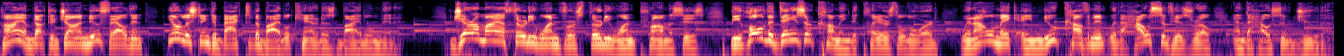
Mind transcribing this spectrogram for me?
Hi, I'm Dr. John Neufeld, and you're listening to Back to the Bible Canada's Bible Minute. Jeremiah 31, verse 31 promises, Behold, the days are coming, declares the Lord, when I will make a new covenant with the house of Israel and the house of Judah.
